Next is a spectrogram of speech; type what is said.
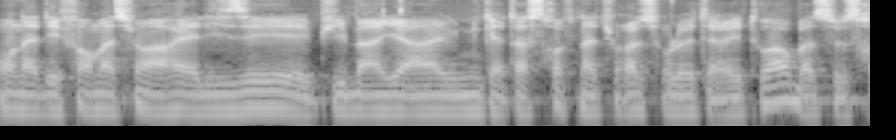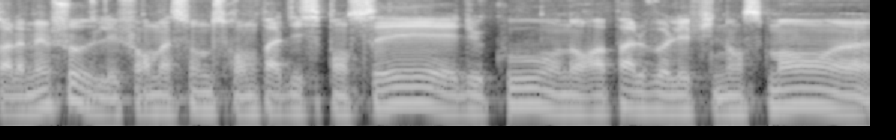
on a des formations à réaliser et puis bah il y a une catastrophe naturelle sur le territoire, bah ce sera la même chose. Les formations ne seront pas dispensées et du coup, on n'aura pas le volet financement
